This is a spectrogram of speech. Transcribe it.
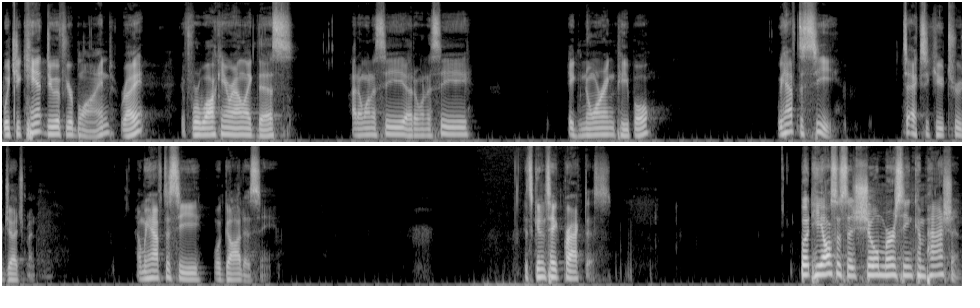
which you can't do if you're blind, right? If we're walking around like this, I don't want to see, I don't want to see, ignoring people. We have to see to execute true judgment. And we have to see what God is seeing. It's going to take practice. But he also says, show mercy and compassion.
